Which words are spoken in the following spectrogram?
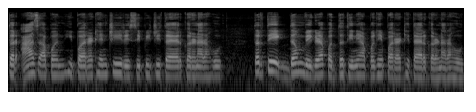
तर आज आपण ही पराठ्यांची रेसिपी जी तयार करणार आहोत तर ते एकदम वेगळ्या पद्धतीने आपण हे पराठे तयार करणार आहोत.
